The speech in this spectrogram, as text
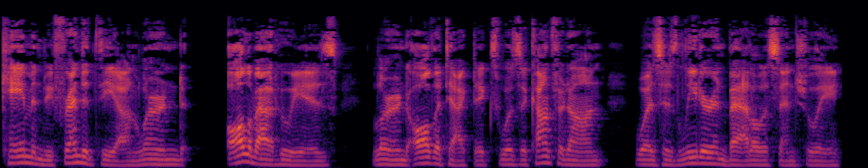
came and befriended Theon, learned all about who he is, learned all the tactics, was a confidant, was his leader in battle essentially,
